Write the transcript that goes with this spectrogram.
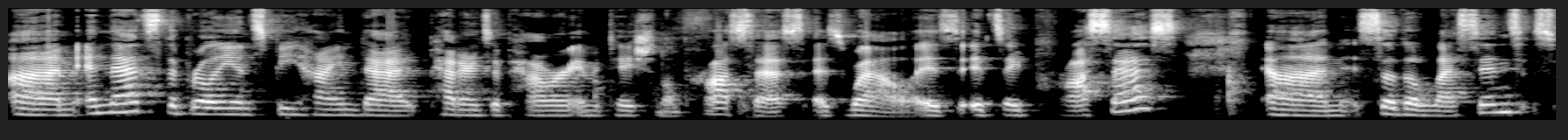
um, and that's the brilliance behind that Patterns of Power invitational process as well. Is it's a process, um, so the lessons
